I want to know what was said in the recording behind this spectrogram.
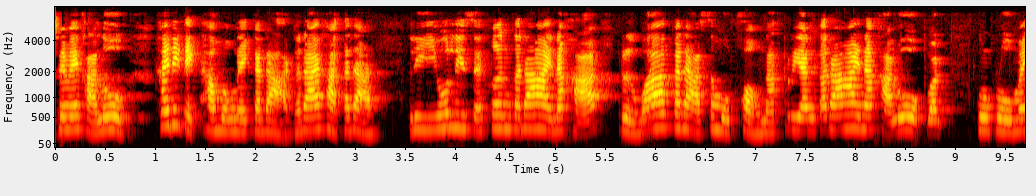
ใช่ไหมคะลูก ให้เด็กๆทำลงในกระดาษก็ได้ค่ะ กระดาษ reuse recycle ก็ได้นะคะ หรือว่ากระดาษสมุดของนักเรียนก็ได้นะคะ ลูกวันคุณครูไม่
